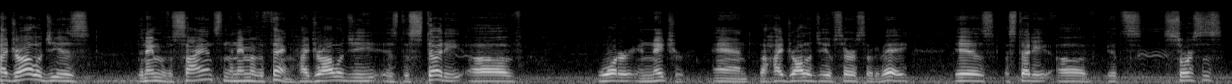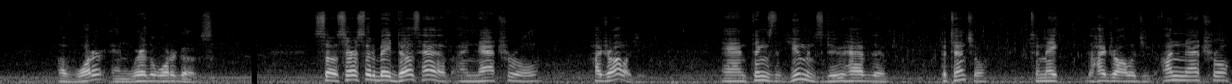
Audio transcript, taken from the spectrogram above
Hydrology is the name of a science and the name of a thing. Hydrology is the study of water in nature, and the hydrology of Sarasota Bay is a study of its sources of water and where the water goes. So Sarasota Bay does have a natural hydrology, and things that humans do have the potential to make the hydrology unnatural,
